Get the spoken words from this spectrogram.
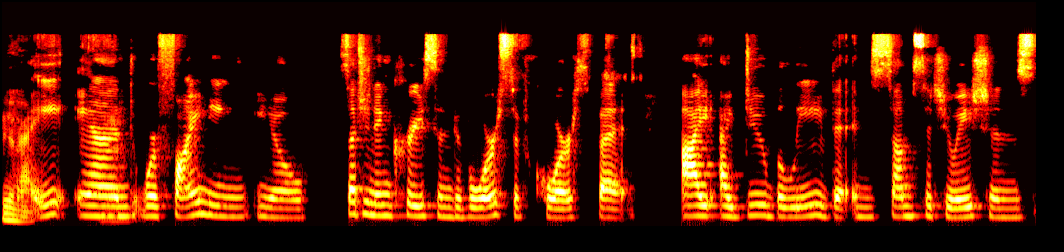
Yeah. right and we're finding you know such an increase in divorce of course but i i do believe that in some situations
